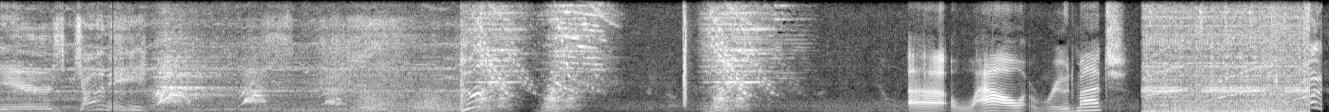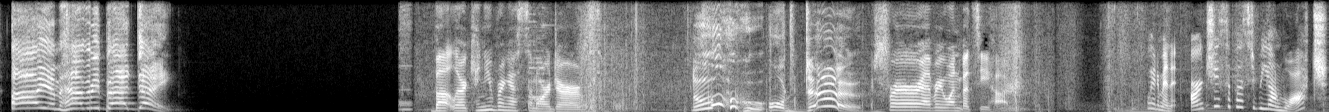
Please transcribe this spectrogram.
Here's Johnny. Uh, wow. Rude much? I am having a bad day. Butler, can you bring us some hors d'oeuvres? Ooh, hors d'oeuvres. For everyone but Seahawk. Wait a minute, aren't you supposed to be on watch?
